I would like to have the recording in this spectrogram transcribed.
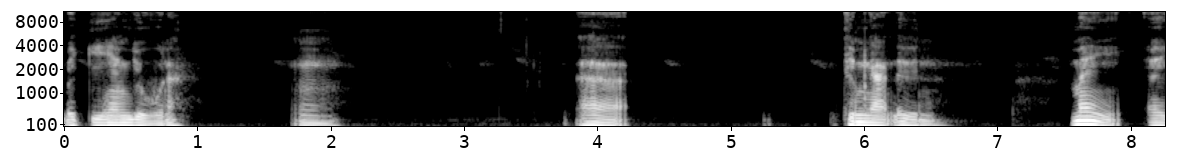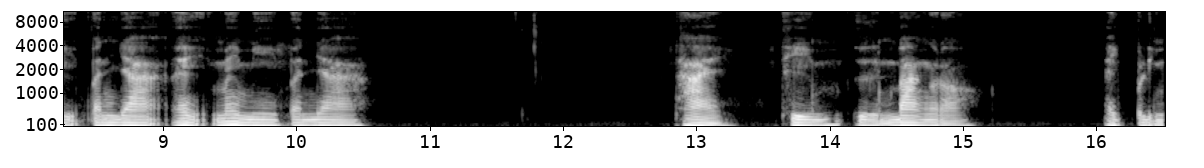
เบกกี้ยังอยู่นะอืมเอ่อทีมงานอื่น ไม่ ไอยปัญญา ไอยไม่มีปัญญา ถ่ายทีมอื่นบ้างหรอ ไอ้ปริง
